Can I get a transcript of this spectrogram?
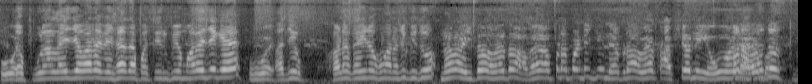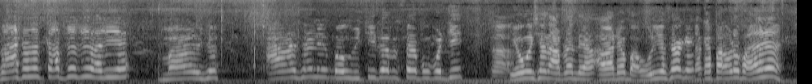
તો પૂળા લઈ જવાના વેચાતા પચીસ રૂપિયા મળે છે કે? આજે ખડા કરી નાખવાના શું કીધું? ના ના તો હવે તો હવે આપણા પટી ગયું લેબડા હવે કાપશે નહીં એવું હવે તો ઘાસ જ કાપશો શું આજે એ? મારે છે આ છે ને બહુ વિચિત્ર છે પોપટજી. એવું છે ને આપણે બાહુડીઓ છે કે? પાવડો ભાડે છે ને?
